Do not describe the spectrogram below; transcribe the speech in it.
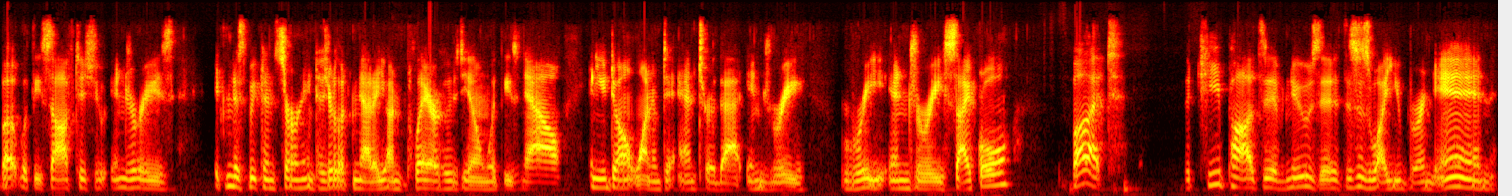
But with these soft tissue injuries, it can just be concerning because you're looking at a young player who's dealing with these now, and you don't want him to enter that injury re injury cycle. But the key positive news is this is why you bring in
